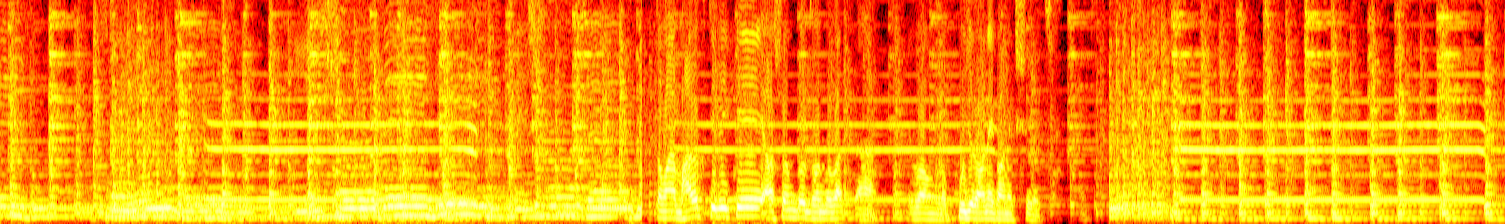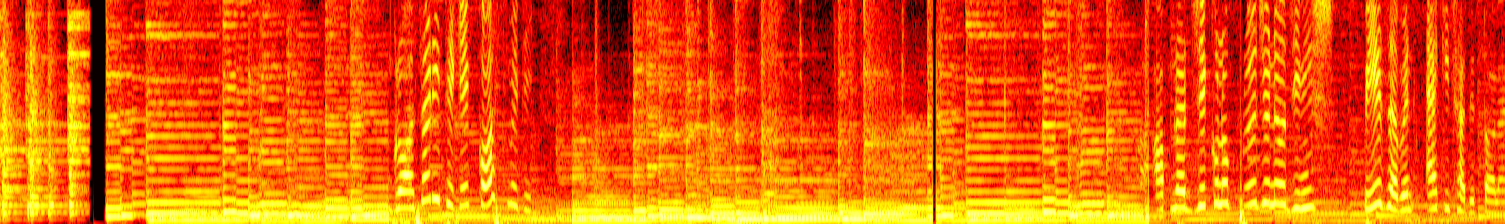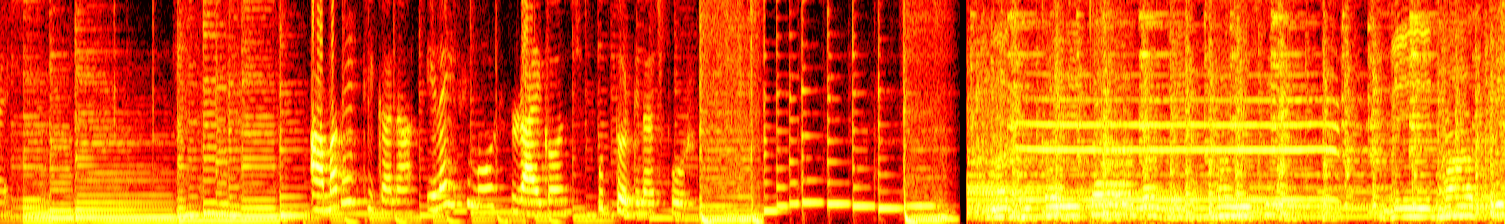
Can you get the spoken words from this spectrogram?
তোমার ভারত টিভিকে অসংখ্য ধন্যবাদ এবং পুজোর অনেক অনেক শুভেচ্ছা। গ্রসারি থেকে কসমেটিক্স আপনার যে কোনো প্রয়োজনীয় জিনিস পেয়ে যাবেন একই ছাদের তলায়। আমাদের ঠিকানা এলআইসি মোড় রায়গঞ্জ উত্তর দিনাজপুর। বিধাত্রী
